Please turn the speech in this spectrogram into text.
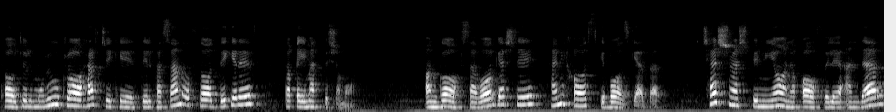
تاج الملوک را هرچه که دلپسند افتاد بگرفت و قیمت بشمرد. آنگاه سوار گشته همی خواست که بازگردد. چشمش به میان قافله اندر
